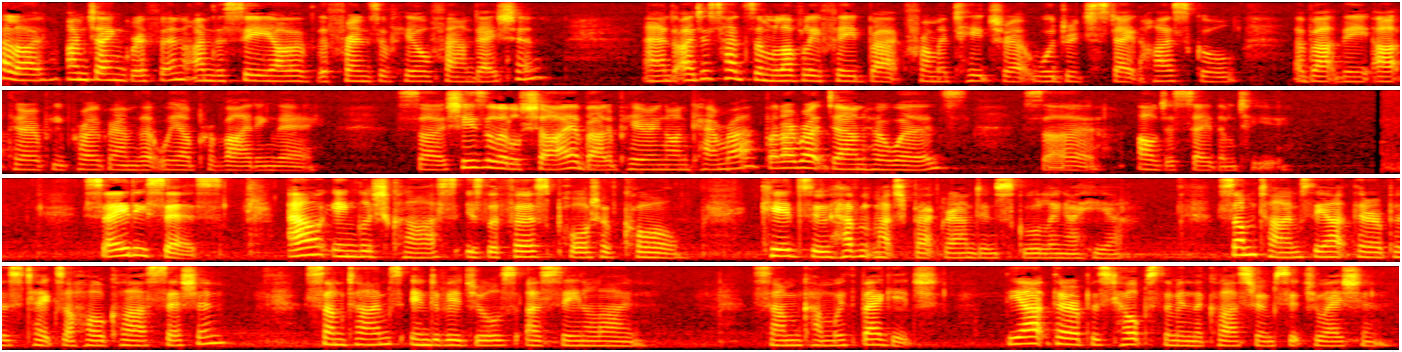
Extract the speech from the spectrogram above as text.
Hello, I'm Jane Griffin. I'm the CEO of the Friends of Heal Foundation. And I just had some lovely feedback from a teacher at Woodridge State High School about the art therapy program that we are providing there. So she's a little shy about appearing on camera, but I wrote down her words, so I'll just say them to you. Sadie says, Our English class is the first port of call. Kids who haven't much background in schooling are here. Sometimes the art therapist takes a whole class session. Sometimes individuals are seen alone. Some come with baggage. The art therapist helps them in the classroom situation.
